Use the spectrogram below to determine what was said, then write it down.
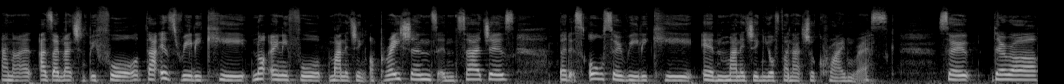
And I, as I mentioned before, that is really key not only for managing operations in surges, but it's also really key in managing your financial crime risk. So there are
